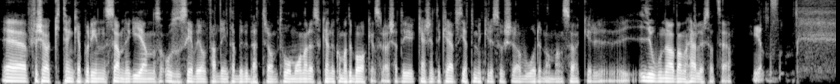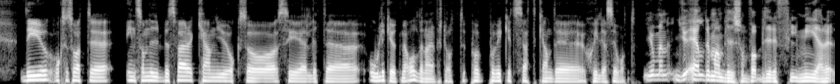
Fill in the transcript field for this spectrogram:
eh, försök tänka på din sömnhygien och så ser vi om det inte har blivit bättre om två månader så kan du komma tillbaka så där. Så att det kanske inte krävs jättemycket resurser av vården om man söker i onödan heller så att säga. Helt sant. Det är ju också så att eh, insomnibesvär kan ju också se lite olika ut med åldern har jag förstått. På, på vilket sätt kan det skilja sig åt? Jo, men ju äldre man blir så blir det mer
